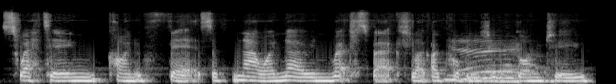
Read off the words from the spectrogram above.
sweating kind of fit. So now I know in retrospect, like I probably yeah. should have gone to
